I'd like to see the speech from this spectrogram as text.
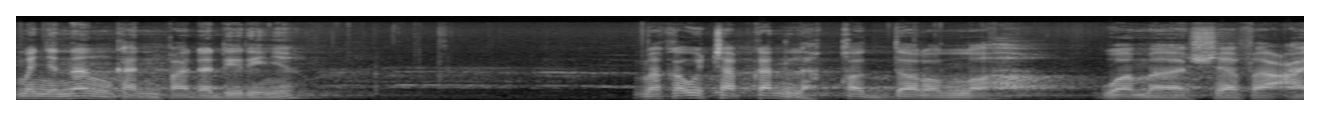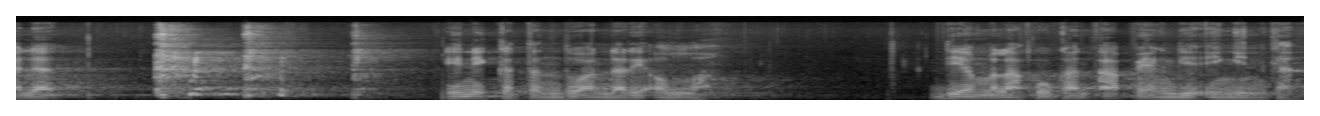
menyenangkan pada dirinya, maka ucapkanlah qaddarallah wa ma syafa'ala. Ini ketentuan dari Allah dia melakukan apa yang dia inginkan.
